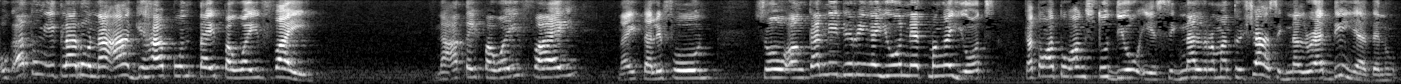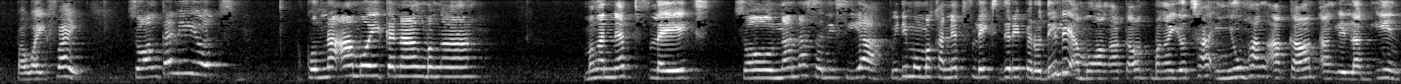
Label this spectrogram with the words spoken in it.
ug atong iklaro na gihapon tay pa wifi. Na atay pa wifi, na telephone. So ang kani diri nga unit mga yachts, katong ato ang studio is signal raman to siya, signal ready ya then pa wifi. So ang kani yachts, kung naamoy ka ng mga mga Netflix, so nana sa ni siya. Pwede mo maka Netflix diri pero dili amo ang account mga yot sa inyuhang account ang ilagin.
